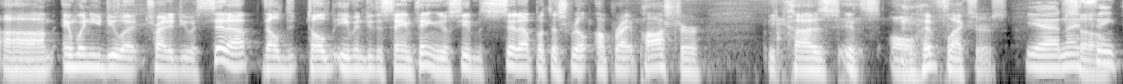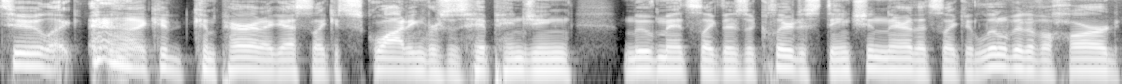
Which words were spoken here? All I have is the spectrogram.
Um, and when you do a try to do a sit up, they'll they'll even do the same thing. You'll see them sit up with this real upright posture because it's all hip flexors. Yeah, and So- I think too, like I could compare it, I guess, like squatting versus hip hinging movements. Like there's a clear distinction there. That's like a little bit of a hard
